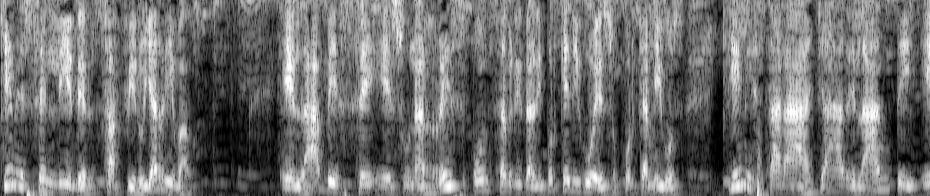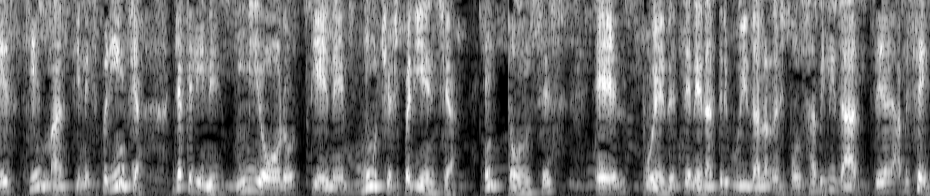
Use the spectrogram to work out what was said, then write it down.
¿Quién es el líder? Zafiro y arriba. El ABC es una responsabilidad. ¿Y por qué digo eso? Porque amigos, quien estará allá adelante es quien más tiene experiencia. Jacqueline, mi oro tiene mucha experiencia. Entonces, él puede tener atribuida la responsabilidad de ABC.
